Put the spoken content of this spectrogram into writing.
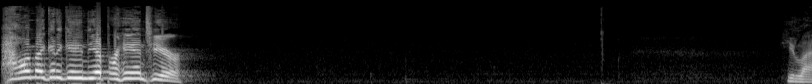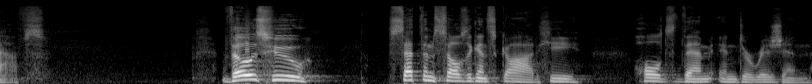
How am I going to gain the upper hand here? He laughs. Those who set themselves against God, he holds them in derision.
